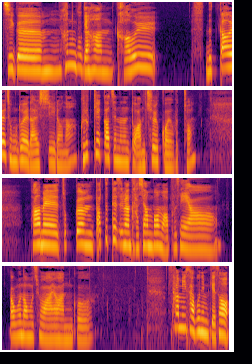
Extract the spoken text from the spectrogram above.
지금 한국의 한 가을, 늦가을 정도의 날씨이려나? 그렇게까지는 또 안 추울 거예요. 그쵸? 다음에 조금 따뜻해지면 다시 한번 와보세요. 너무너무 좋아요, 한국. 3249님께서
